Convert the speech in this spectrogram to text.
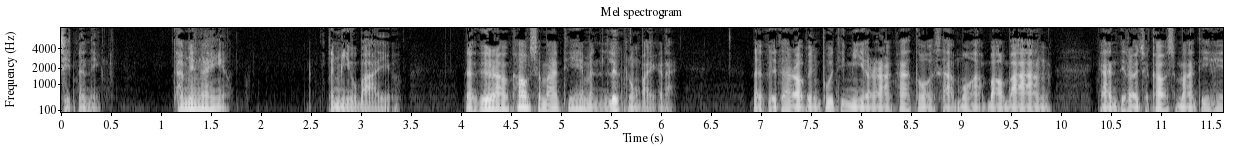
จิตนั่นเองทำยังไงอะ มันมีอุบายอยู่นั่นคือเราเข้าสมาธิให้มันลึกลงไปก็ได้นั่นคือถ้าเราเป็นผู้ที่มีราคะโทสะโมหะเบาบาง การที่เราจะเข้าสมาธิให้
